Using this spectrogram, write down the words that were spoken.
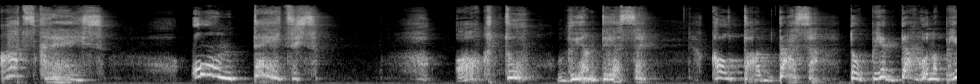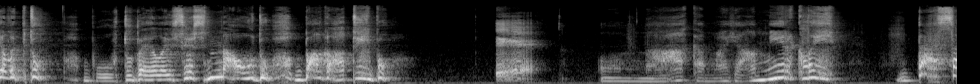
atskrējis un teicis: Ak, tu vientiesi! Kaut tā desa tu pie deguna pieliktu, būtu vēlējusies naudu, bagātību. E, Un nākamajā mirklī desa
